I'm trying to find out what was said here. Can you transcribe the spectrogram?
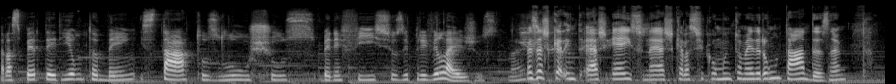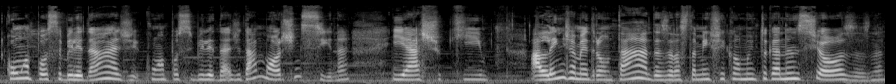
elas perderiam também status, luxos, benefícios e privilégios. Né? Mas acho que é isso, né? Acho que elas ficam muito amedrontadas, né? Com a possibilidade, com a possibilidade da morte em si, né? E acho que além de amedrontadas, elas também ficam muito gananciosas, né?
